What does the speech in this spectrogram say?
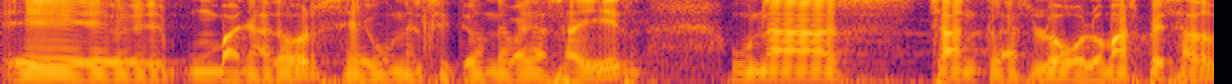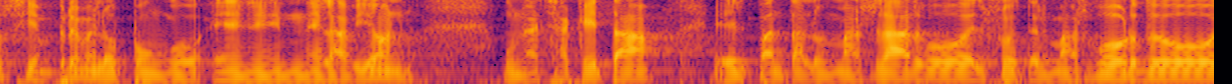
eh, un bañador según el sitio donde vayas a ir, unas chanclas, luego lo más pesado siempre me lo pongo en, el avión una chaqueta, el pantalón más largo, el suéter más gordo,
